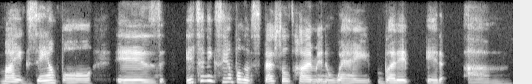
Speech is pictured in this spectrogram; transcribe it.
my example is it's an example of special time in a way, but it, it, um,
